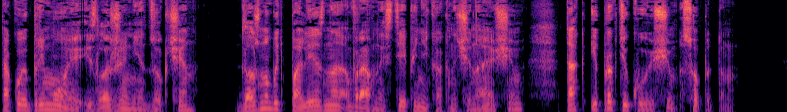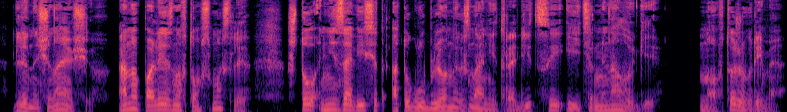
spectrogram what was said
Такое прямое изложение дзогчен должно быть полезно в равной степени как начинающим, так и практикующим с опытом. Для начинающих оно полезно в том смысле, что не зависит от углубленных знаний традиции и терминологии, но в то же время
